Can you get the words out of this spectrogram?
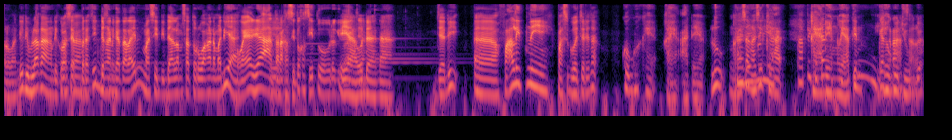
Kalau Wandi di belakang, di kloset. Belakang. Berarti dengan kata lain masih di dalam satu ruangan sama dia. pokoknya dia antara Iya. ke situ ke situ udah gitu iya, aja. udah. Nah, jadi eh, valid nih pas gua cerita, kok gua kayak kayak ada ya. Lu ngerasa yang sih kayak Tapi kayak ada yang ngeliatin? Iya, gua ngerasa juga. lah.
